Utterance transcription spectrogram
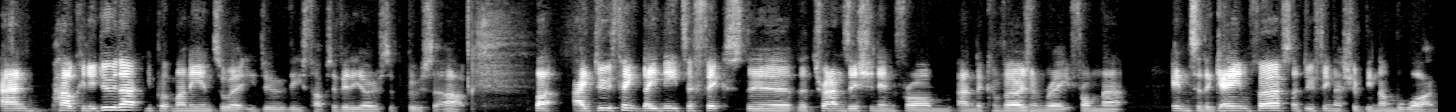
And how can you do that? You put money into it. You do these types of videos to boost it up. But I do think they need to fix the the transitioning from and the conversion rate from that into the game first. I do think that should be number one.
